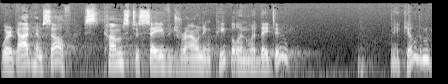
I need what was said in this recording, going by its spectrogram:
where God Himself comes to save drowning people, and what they do? They killed them.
